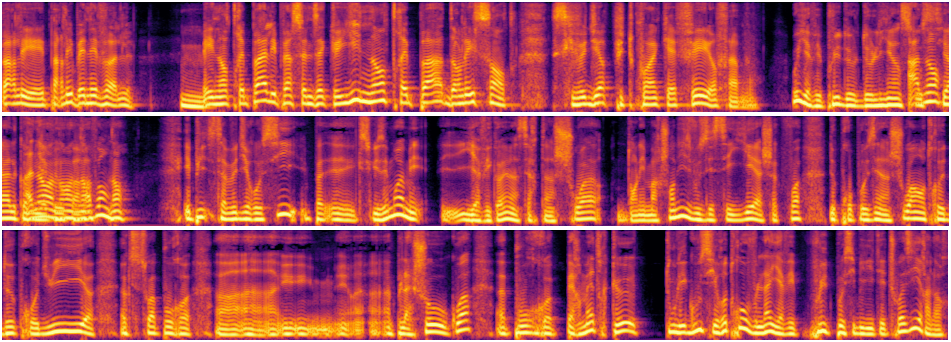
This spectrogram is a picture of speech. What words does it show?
par les, par les bénévoles. Mais ils n'entraient pas, les personnes accueillies n'entraient pas dans les centres. Ce qui veut dire plus de coin café, enfin bon. Oui, il y avait plus de, de lien Ah social comme ah il y non, avait non, auparavant. non, non. Et puis, ça veut dire aussi, excusez-moi, mais il y avait quand même un certain choix dans les marchandises. Vous essayez à chaque fois de proposer un choix entre deux produits, euh, que ce soit pour euh, un, un- un- un plat chaud ou quoi, euh, pour permettre que tous les goûts s'y retrouvent. Là, il y avait plus de possibilité de choisir, alors.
